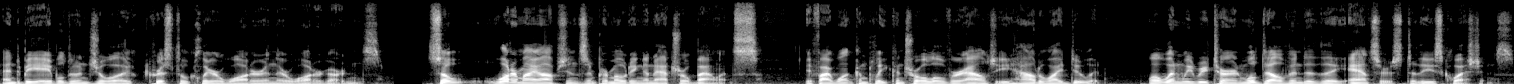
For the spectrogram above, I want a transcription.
and to be able to enjoy crystal clear water in their water gardens. So, what are my options in promoting a natural balance? If I want complete control over algae, how do I do it? Well, when we return, we'll delve into the answers to these questions.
